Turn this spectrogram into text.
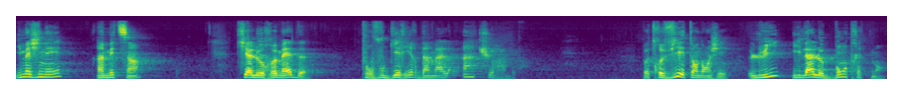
Imaginez un médecin qui a le remède pour vous guérir d'un mal incurable. Votre vie est en danger. Lui, il a le bon traitement.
